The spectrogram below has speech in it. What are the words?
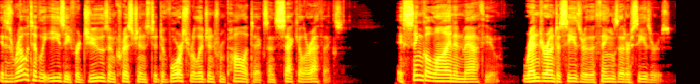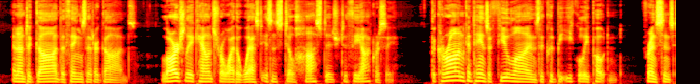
it is relatively easy for Jews and Christians to divorce religion from politics and secular ethics. A single line in Matthew render unto Caesar the things that are Caesar's, and unto God the things that are God's largely accounts for why the West isn't still hostage to theocracy. The Quran contains a few lines that could be equally potent. For instance,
